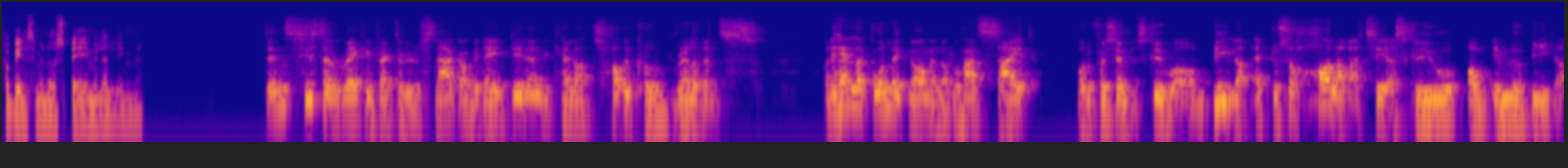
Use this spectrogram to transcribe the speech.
forbindelse med noget spam eller lignende. Den sidste ranking factor, vi vil snakke om i dag, det er den, vi kalder topical relevance. Og det handler grundlæggende om, at når du har et site, hvor du for eksempel skriver om biler, at du så holder dig til at skrive om emnet biler.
